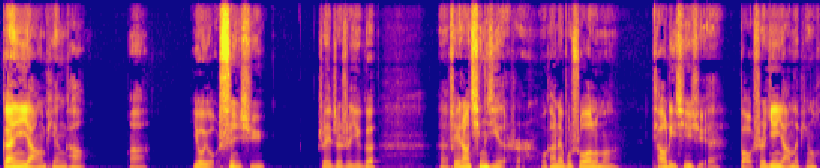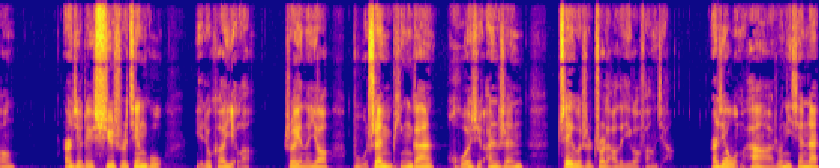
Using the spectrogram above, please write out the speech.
肝阳偏亢啊，又有肾虚，所以这是一个。嗯，非常清晰的事儿。我刚才不说了吗？调理气血，保持阴阳的平衡，而且这个虚实兼顾也就可以了。所以呢，要补肾平肝、活血安神，这个是治疗的一个方向。而且我们看啊，说你现在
